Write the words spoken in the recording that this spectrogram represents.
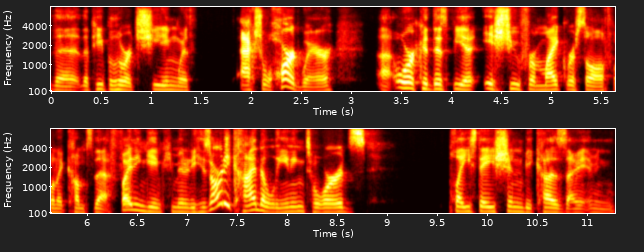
the the people who are cheating with actual hardware, uh, or could this be an issue for Microsoft when it comes to that fighting game community? He's already kind of leaning towards PlayStation because I mean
